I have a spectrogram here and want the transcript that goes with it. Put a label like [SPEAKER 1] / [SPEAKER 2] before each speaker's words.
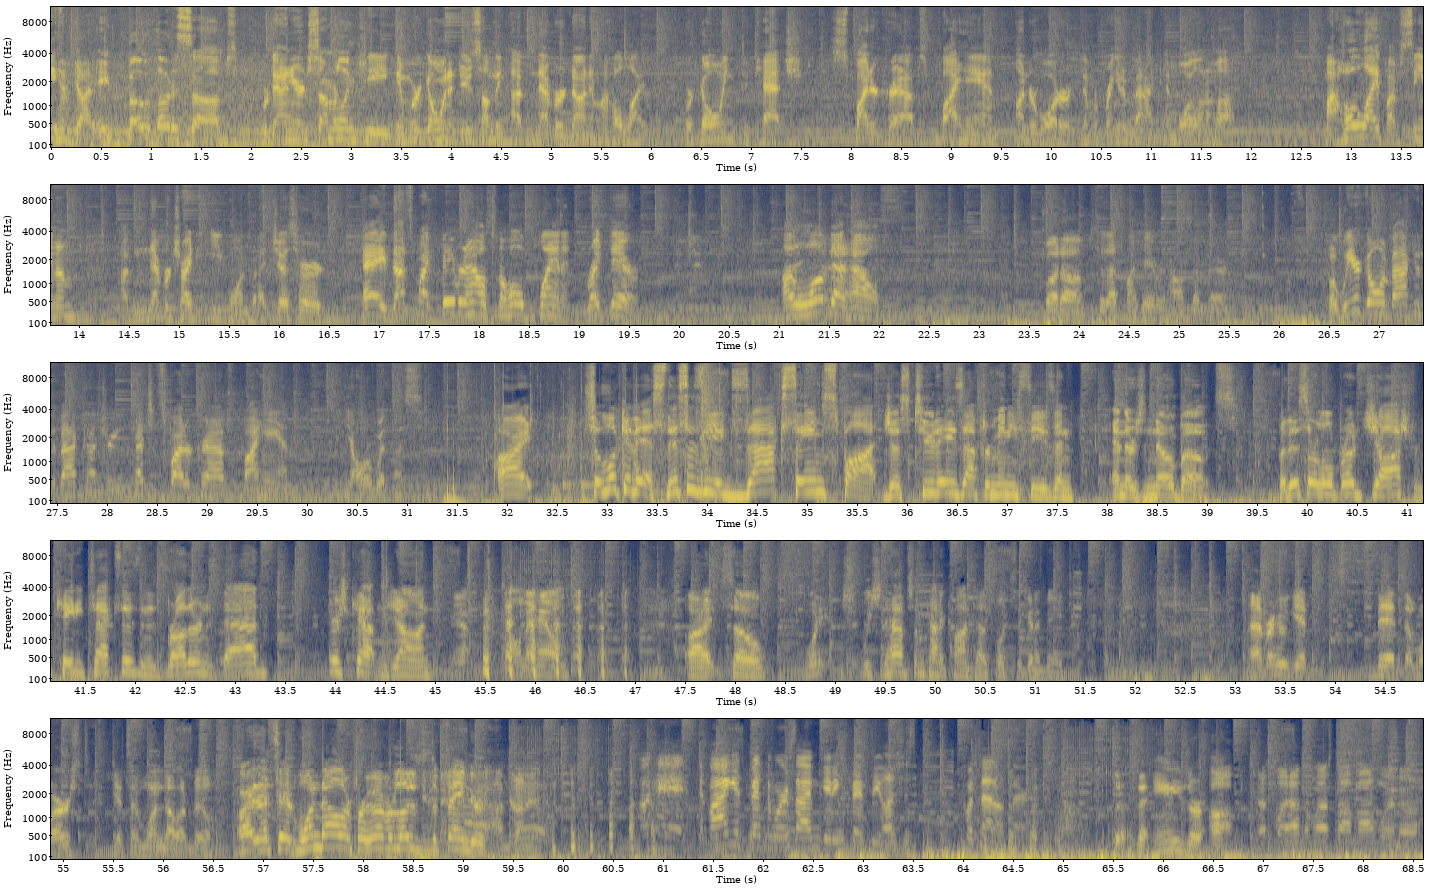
[SPEAKER 1] we have got a boatload of subs. We're down here in Summerland Key and we're going to do something I've never done in my whole life. We're going to catch spider crabs by hand underwater, then we're bringing them back and boiling them up. My whole life I've seen them. I've never tried to eat one, but I just heard, hey, that's my favorite house in the whole planet, right there. I love that house. But um, so that's my favorite house up there. But we are going back in the backcountry, catching spider crabs by hand, and y'all are with us. All right, so look at this. This is the exact same spot just two days after mini season, and there's no boats. But this is our little bro Josh from Katy, Texas, and his brother and his dad. Here's Captain John.
[SPEAKER 2] Yeah, on the helm.
[SPEAKER 1] All right, so what we should have some kind of contest. What's it gonna be?
[SPEAKER 2] Ever who gets bit the worst gets a one dollar bill.
[SPEAKER 1] All right, that's it. One dollar for whoever loses a finger.
[SPEAKER 2] I'm done.
[SPEAKER 3] Okay, if I get bit the worst, I'm getting 50. Let's just put that out there.
[SPEAKER 1] The, the anties are up.
[SPEAKER 2] That's what happened last time mine went uh,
